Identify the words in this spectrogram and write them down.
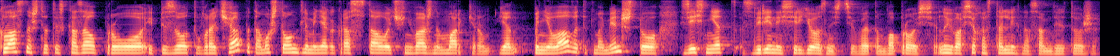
Классно, что ты сказал про эпизод у врача, потому что он для меня как раз стал очень важным маркером. Я поняла в этот момент, что здесь нет звериной серьезности в этом вопросе. Ну и во всех остальных, на самом деле, тоже.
